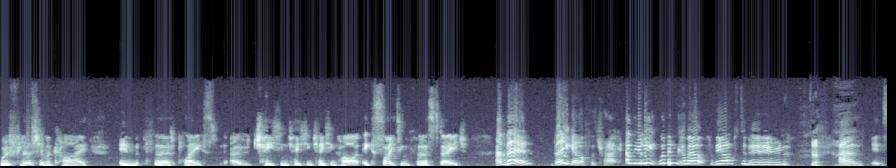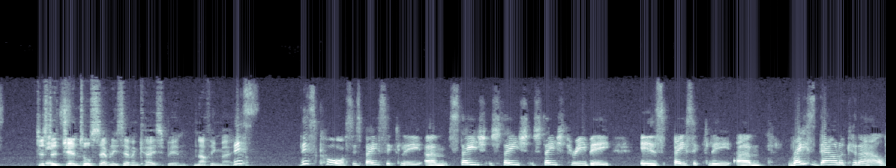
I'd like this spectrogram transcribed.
with Felicia Mackay in third place, uh, chasing, chasing, chasing hard. Exciting first stage, and then they get off the track, and the elite women come out for the afternoon, and it's Just a gentle 77k spin, nothing major. this this course is basically um, stage stage stage three B is basically um, race down a canal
